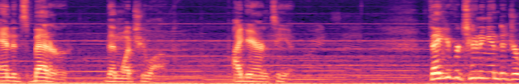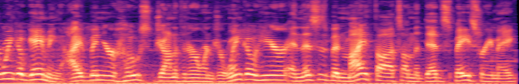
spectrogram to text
and it's better than what you loved. I guarantee it. Thank you for tuning in to JIRWINKO Gaming. I've been your host, Jonathan Irwin JIRWINKO here, and this has been my thoughts on the Dead Space remake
